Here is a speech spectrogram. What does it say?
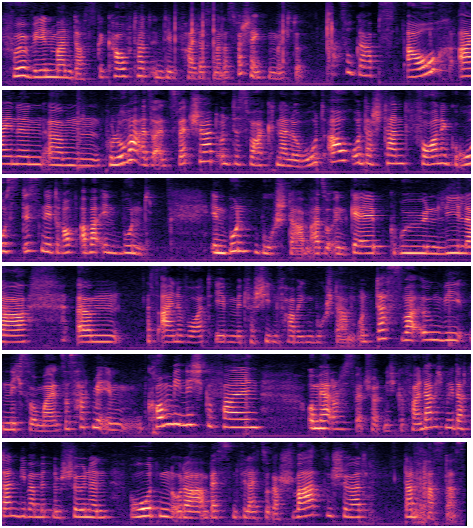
für wen man das gekauft hat. In dem Fall, dass man das verschenken möchte. dazu gab es auch einen ähm, Pullover, also ein Sweatshirt und das war knallerot auch und da stand vorne groß Disney drauf, aber in bunt. In bunten Buchstaben, also in gelb, grün, lila, ähm, das eine Wort eben mit verschiedenfarbigen Buchstaben. Und das war irgendwie nicht so meins. Das hat mir im Kombi nicht gefallen und mir hat auch das Sweatshirt nicht gefallen. Da habe ich mir gedacht, dann lieber mit einem schönen roten oder am besten vielleicht sogar schwarzen Shirt. Dann passt das.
